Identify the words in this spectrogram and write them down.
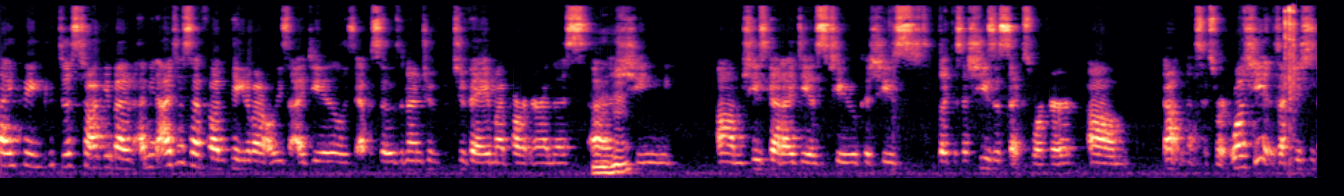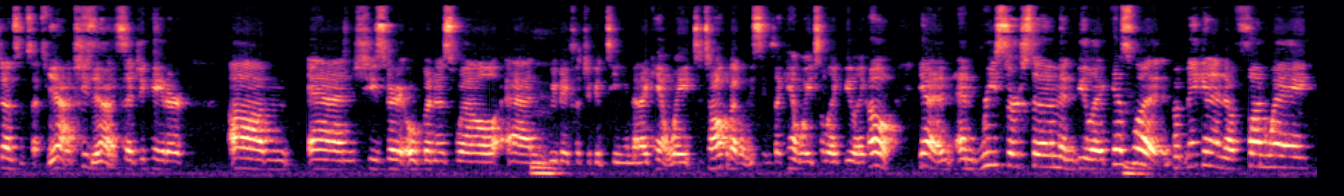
I think just talking about it. I mean, I just have fun thinking about all these ideas, all these episodes, and I'm J- Jave, my partner in this. Uh, Mhm. She, um, she's got ideas too because she's like I said, she's a sex worker. Um, not not sex worker. Well, she is actually. She's done some sex work. Yeah, but she's yeah. a sex educator. Um, and she's very open as well, and Mm. we make such a good team. And I can't wait to talk about all these things. I can't wait to like be like, oh yeah, and, and research them and be like, guess Mhm. what? But make it in a fun way,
